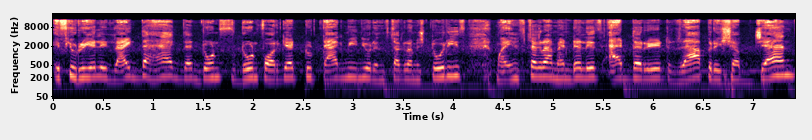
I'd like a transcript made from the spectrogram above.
if you really like the hack then don't don't forget to tag me in your instagram stories. My instagram handle is at the rate rap jan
